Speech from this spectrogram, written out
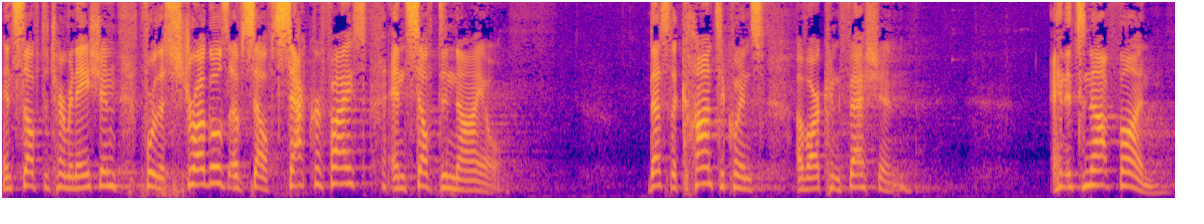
and self determination for the struggles of self sacrifice and self denial. That's the consequence of our confession. And it's not fun.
